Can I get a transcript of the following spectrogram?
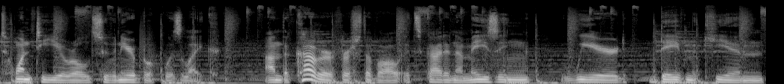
20 year old souvenir book was like. On the cover, first of all, it's got an amazing, weird Dave McKean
